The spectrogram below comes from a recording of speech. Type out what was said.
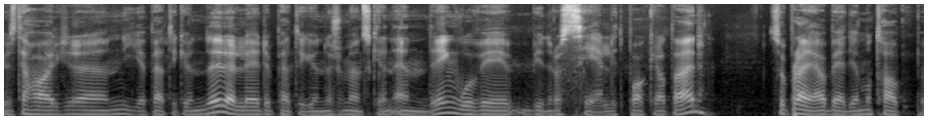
hvis jeg har eh, nye PT-kunder, eller PT-kunder som ønsker en endring, hvor vi begynner å se litt på akkurat det her, så pleier jeg å be dem å ta opp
